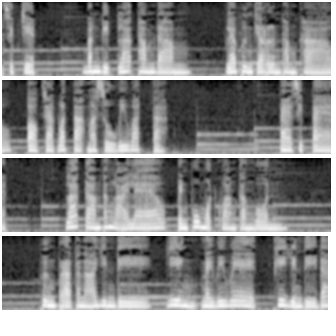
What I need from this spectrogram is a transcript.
87. บัณฑิตละธรรมดำ แล้วพึงเจริญธรรมขาว ออกจากวัตตะมาสู่วิวัตตะ 88. ละกามทั้งหลายแล้วเป็นผู้หมดความกังวล พึงปรารถนายินดี ยิ่งในวิเวกที่ยินดีได้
